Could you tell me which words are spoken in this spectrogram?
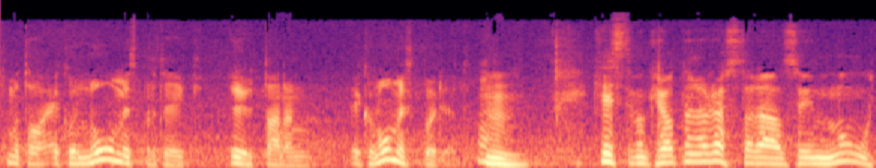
som att ta ekonomisk politik utan en ekonomisk budget. Kristdemokraterna röstade alltså emot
